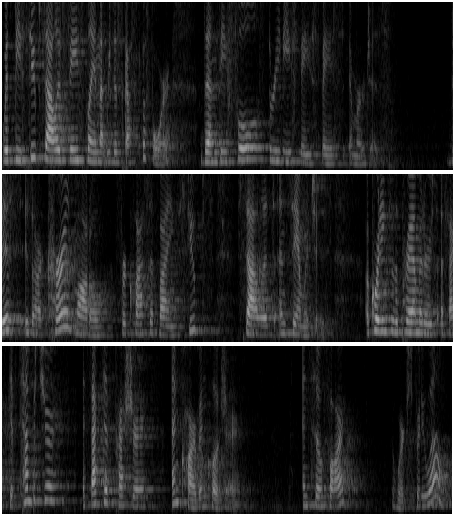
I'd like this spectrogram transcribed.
with the soup salad phase plane that we discussed before, then the full 3D phase space emerges. This is our current model for classifying soups, salads, and sandwiches according to the parameters effective temperature, effective pressure, and carb enclosure. And so far, it works pretty well.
